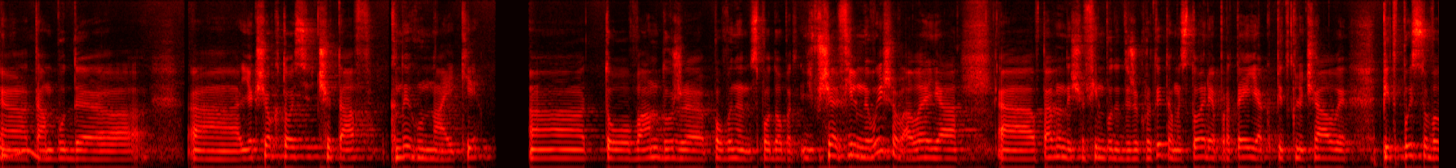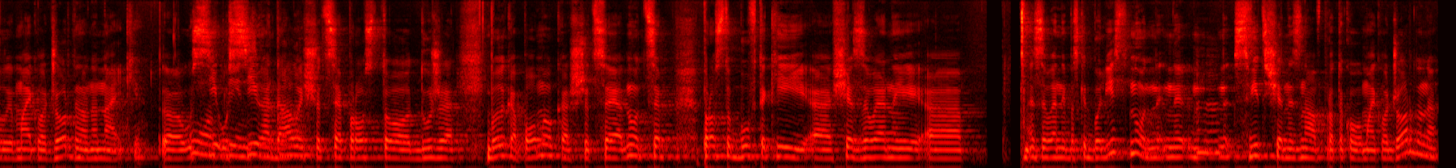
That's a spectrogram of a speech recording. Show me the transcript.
Е, Там буде, якщо хтось читав книгу е, то вам дуже повинен сподобати. Ще фільм не вийшов, але я е, впевнений, що фільм буде дуже крутий. Там історія про те, як підключали, підписували Майкла Джордана на Nike. Е, Усі, блін, усі гадали, що це просто дуже велика помилка. Що це ну це просто був такий е, ще зелений. Зелений баскетболіст, ну не, не, не- світ ще не знав про такого Майкла Джордана,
